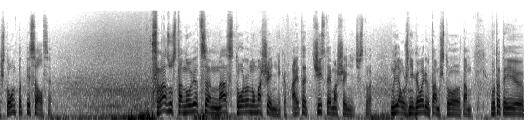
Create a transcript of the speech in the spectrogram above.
что он подписался. Сразу становятся на сторону мошенников, а это чистое мошенничество. Ну, я уже не говорю там, что там вот этой э,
